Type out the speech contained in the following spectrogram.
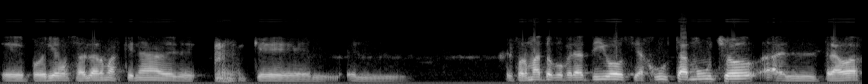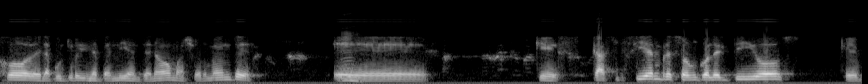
eh, podríamos hablar más que nada de, que el, el, formato cooperativo se ajusta mucho al trabajo de la cultura independiente, ¿no? Mayormente, eh, que casi siempre son colectivos que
